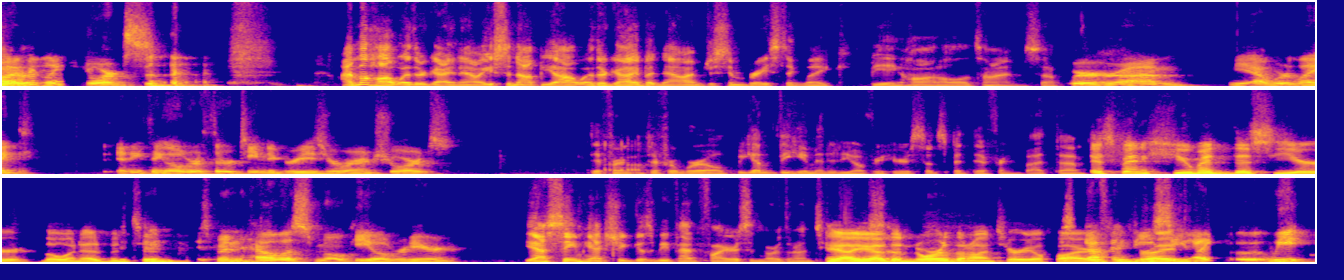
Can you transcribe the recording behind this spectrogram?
I mean like shorts. I'm a hot weather guy now. I used to not be a hot weather guy, but now I'm just embracing like being hot all the time. So we're um yeah, we're like anything over 13 degrees, you're wearing shorts. different, Uh. different world. We got the humidity over here, so it's a bit different. But um, It's been humid this year though in It's Edmonton. been, it's been hella smoky over here. Yeah, same here actually because we've had fires in northern Ontario. Yeah, you have so- the Northern Ontario fires. Stuff in That's BC, right. like uh, we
